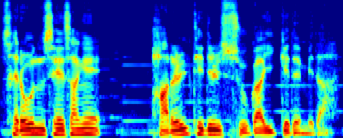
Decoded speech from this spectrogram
새로운 세상에 발을 디딜 수가 있게 됩니다.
